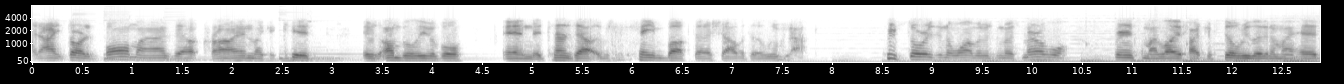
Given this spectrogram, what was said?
and I started bawling my eyes out, crying like a kid. It was unbelievable. And it turns out it was the same buck that I shot with the Illuminox. Two stories into one, but it was the most memorable experience of my life. I could still relive it in my head.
